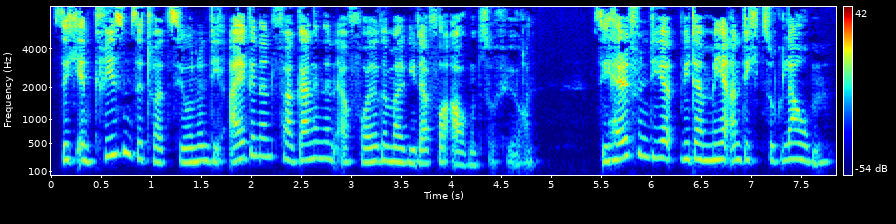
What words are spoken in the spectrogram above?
sich in Krisensituationen die eigenen vergangenen Erfolge mal wieder vor Augen zu führen. Sie helfen dir, wieder mehr an dich zu glauben.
